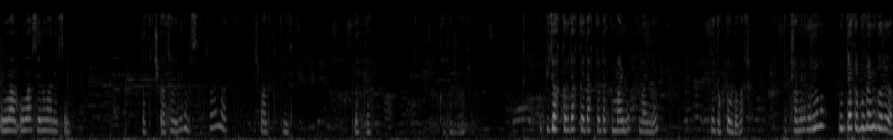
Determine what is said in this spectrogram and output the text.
ulan ulan seni var ya seni. Dakika çıkartabilirim istersen ama hiç mantıklı değil. Bir dakika. Kadar var. Bir dakika bir dakika bir dakika bir dakika maymun maymun. Bir doktor da var. Bak şu an beni görüyor mu? Bir dakika bu beni görüyor.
